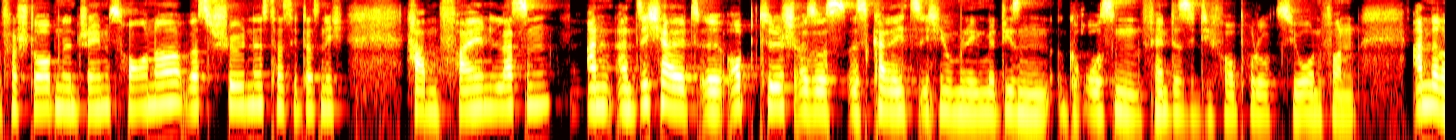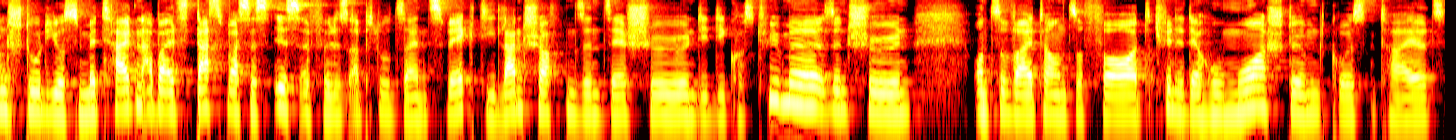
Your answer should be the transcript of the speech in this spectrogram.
verstorbenen James Horner, was schön ist, dass sie das nicht haben fallen lassen. An, an sich halt äh, optisch, also es, es kann jetzt nicht unbedingt mit diesen großen Fantasy-TV-Produktionen von anderen Studios mithalten, aber als das, was es ist, erfüllt es absolut seinen Zweck. Die Landschaften sind sehr schön, die, die Kostüme sind schön und so weiter und so fort. Ich finde, der Humor stimmt größtenteils.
